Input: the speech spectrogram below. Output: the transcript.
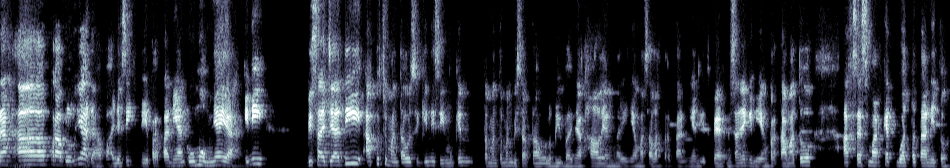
Nah, uh, problemnya ada apa aja sih di pertanian umumnya ya? Ini bisa jadi aku cuma tahu segini sih mungkin teman-teman bisa tahu lebih banyak hal yang lainnya masalah pertanian gitu. Kayak misalnya gini yang pertama tuh akses market buat petani tuh.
